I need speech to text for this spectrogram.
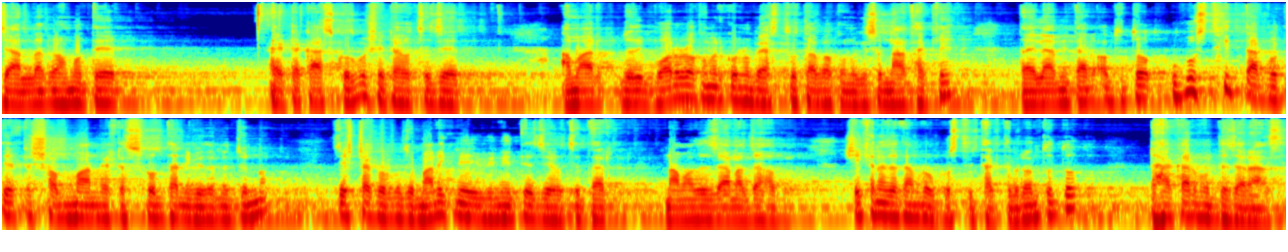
যে আল্লাহর রহমতে একটা কাজ করব, সেটা হচ্ছে যে আমার যদি বড় রকমের কোনো ব্যস্ততা বা কোনো কিছু না থাকে, তাহলে আমি তার অন্তত উপস্থিত তার প্রতি একটা সম্মান, একটা শ্রদ্ধা নিবেদনের জন্য চেষ্টা করব যে মালিক মেয়ে ইভিনিতে যে হচ্ছে তার নামাজে জানাজা হবে, সেখানে যাতে আমরা উপস্থিত থাকতে পারি। অন্তত ঢাকার মধ্যে যারা আছে,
